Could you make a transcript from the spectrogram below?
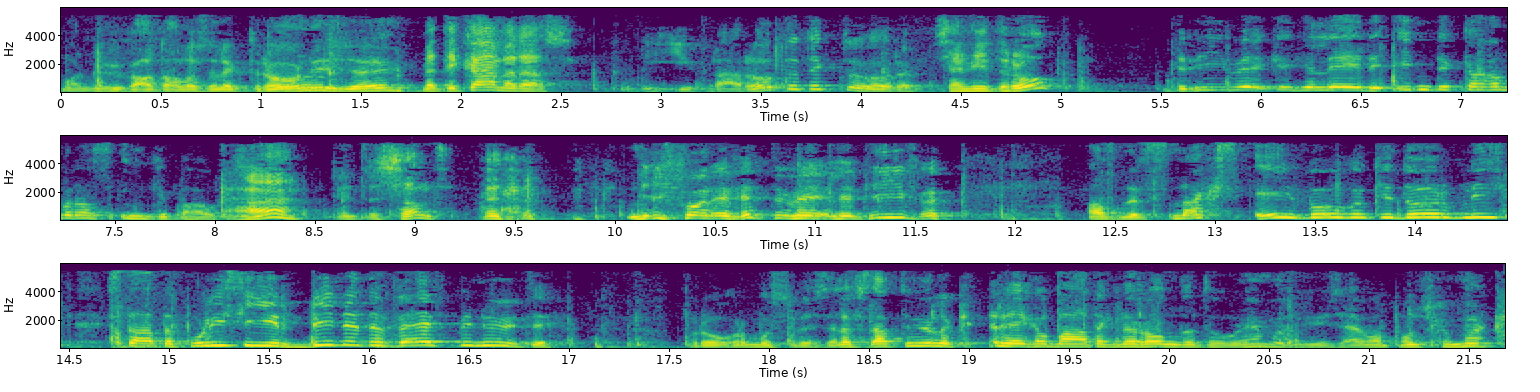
Maar nu gaat alles elektronisch, hè. Met die camera's. Die infraroodetectoren. Zijn die er ook? Drie weken geleden in de camera's ingebouwd. Ah, interessant. Niet voor eventuele dieven. Als er s'nachts één vogeltje doorvliegt, staat de politie hier binnen de vijf minuten. Vroeger moesten we zelfs natuurlijk regelmatig de ronde doen, hè, maar nu zijn we op ons gemak.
